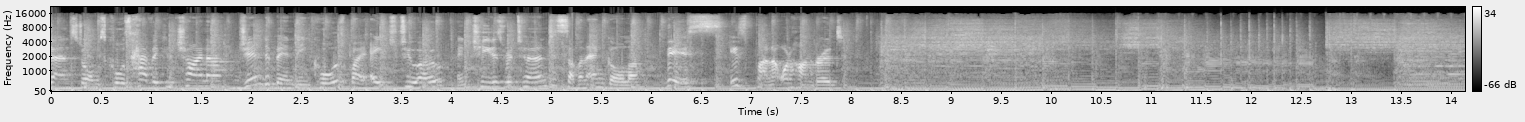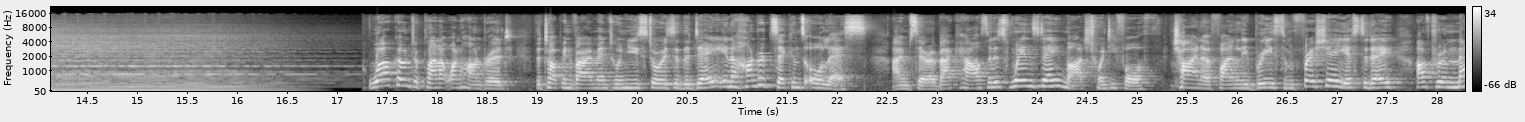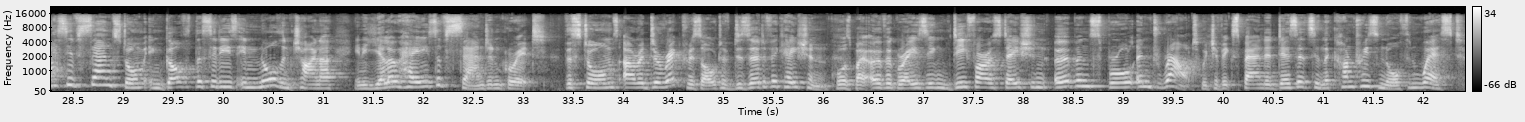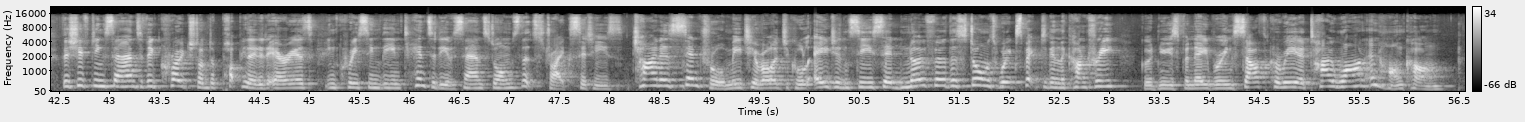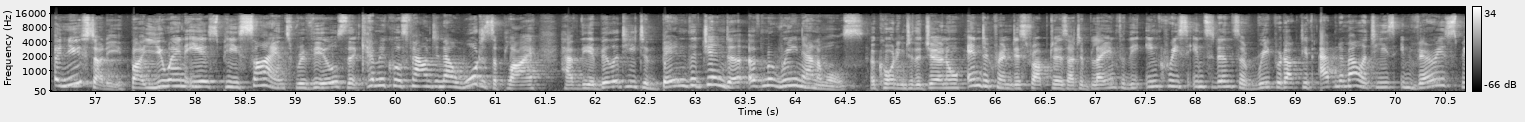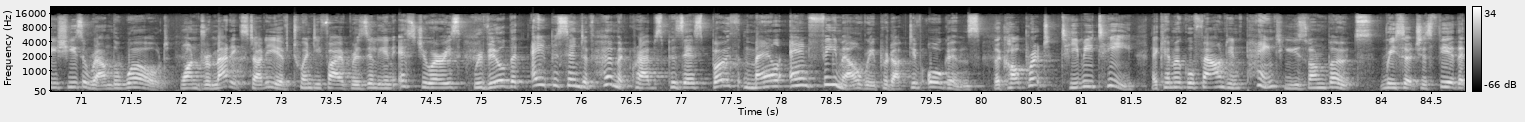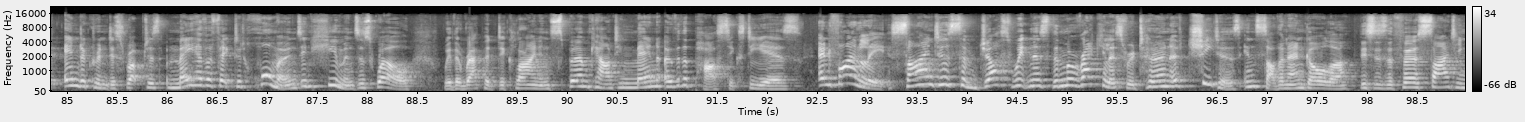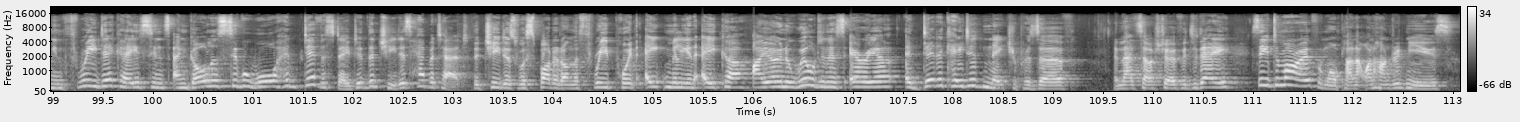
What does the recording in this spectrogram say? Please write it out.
Sandstorms cause havoc in China, gender bending caused by H2O, and cheetahs return to southern Angola. This is Planet 100. Welcome to Planet 100, the top environmental news stories of the day in 100 seconds or less. I'm Sarah Backhouse and it's Wednesday, March 24th. China finally breathed some fresh air yesterday after a massive sandstorm engulfed the cities in northern China in a yellow haze of sand and grit. The storms are a direct result of desertification caused by overgrazing, deforestation, urban sprawl, and drought, which have expanded deserts in the country's north and west. The shifting sands have encroached onto populated areas, increasing the intensity of sandstorms that strike cities. China's Central Meteorological Agency said no further storms were expected in the country. Good news for neighbouring South Korea, Taiwan, and Hong Kong. A new study by UNESP Science reveals that chemicals found in our water supply have the ability to bend the gender of marine animals. According to the journal, endocrine disruptors are to blame for the increased incidence of reproductive abnormalities in various species around the world. One dramatic study of 25 Brazilian estuaries revealed that 8% of hermit crabs possess both male and female reproductive organs. The culprit, TBT, a chemical found in paint used on boats. Researchers fear that endocrine disruptors may have affected hormones in humans as well, with a rapid decline in sperm count in men over the past 60 years. And finally, scientists have just witnessed the miraculous return of cheetahs in southern Angola. This is the first sighting in three decades since Angola's civil war had devastated the cheetah's habitat. The cheetahs were spotted on the 3.8 million acre Iona Wilderness Area, a dedicated nature preserve. And that's our show for today. See you tomorrow for more Planet 100 news.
